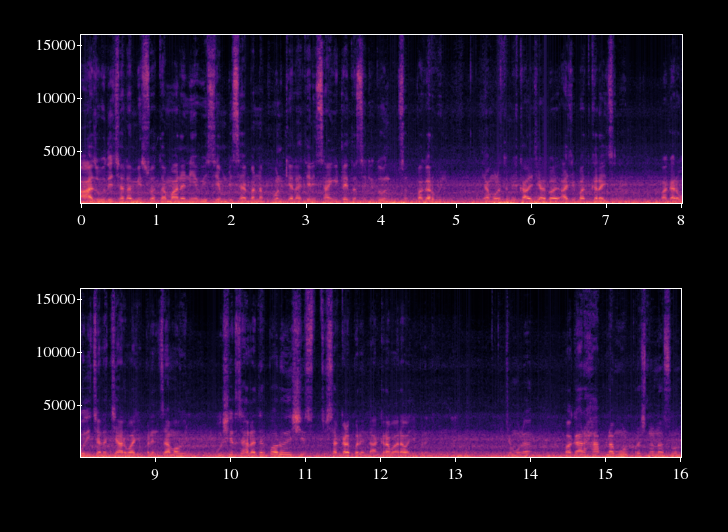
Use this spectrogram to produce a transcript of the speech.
आज उद्याच्याला मी स्वतः माननीय व्ही सी एम डी साहेबांना फोन केला आहे त्यांनी सांगितलं तसं की दोन दिवसात पगार होईल. त्यामुळे तुम्ही काळजी अजिबात करायची नाही. पगार उद्याच्याला चार वाजेपर्यंत जमा होईल. उशीर झाला तर परवा दिवशी सकाळपर्यंत अकरा बारा वाजेपर्यंत होऊन जाईल. त्याच्यामुळं पगार हा आपला मूळ प्रश्न नसून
